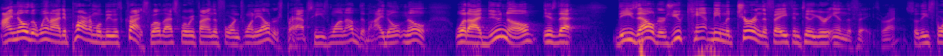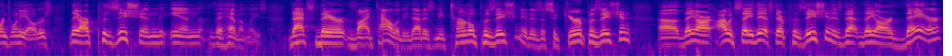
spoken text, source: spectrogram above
I know that when I depart, I'm going to be with Christ. Well, that's where we find the four and twenty elders. Perhaps he's one of them. I don't know. What I do know is that these elders, you can't be mature in the faith until you're in the faith, right? So these 4 and 20 elders, they are positioned in the heavenlies. That's their vitality. That is an eternal position, it is a secure position. Uh, they are, I would say this, their position is that they are there,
